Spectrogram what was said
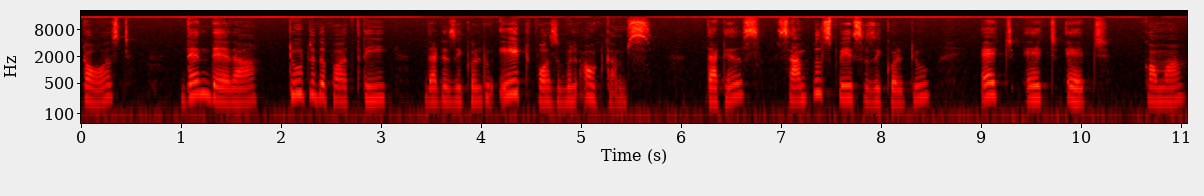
tossed, then there are 2 to the power 3 that is equal to 8 possible outcomes. That is sample space is equal to h h h comma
